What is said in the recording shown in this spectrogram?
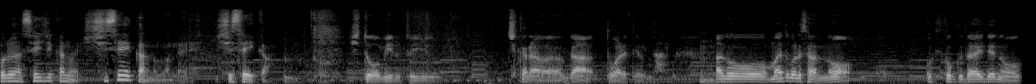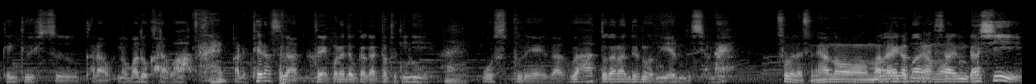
これは政治家の死生観の問題です死生観、人を見るという力が問われてるんだ、あの前泊さんの沖国大での研究室からの窓からは、はい。あれテラスがあってこの間伺った時に、はい。オスプレイがうわーっと並んでるのが見えるんですよね。そうですね。あの、まあ、前大学側も泊さんらしい。い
